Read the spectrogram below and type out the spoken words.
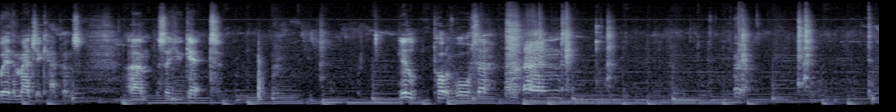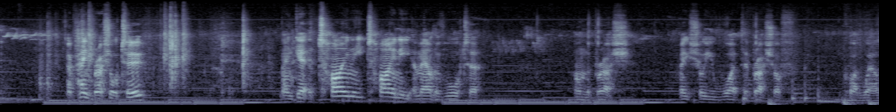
Where the magic happens. Um, so you get a little pot of water and a paintbrush or two and get a tiny tiny amount of water on the brush. Make sure you wipe the brush off quite well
